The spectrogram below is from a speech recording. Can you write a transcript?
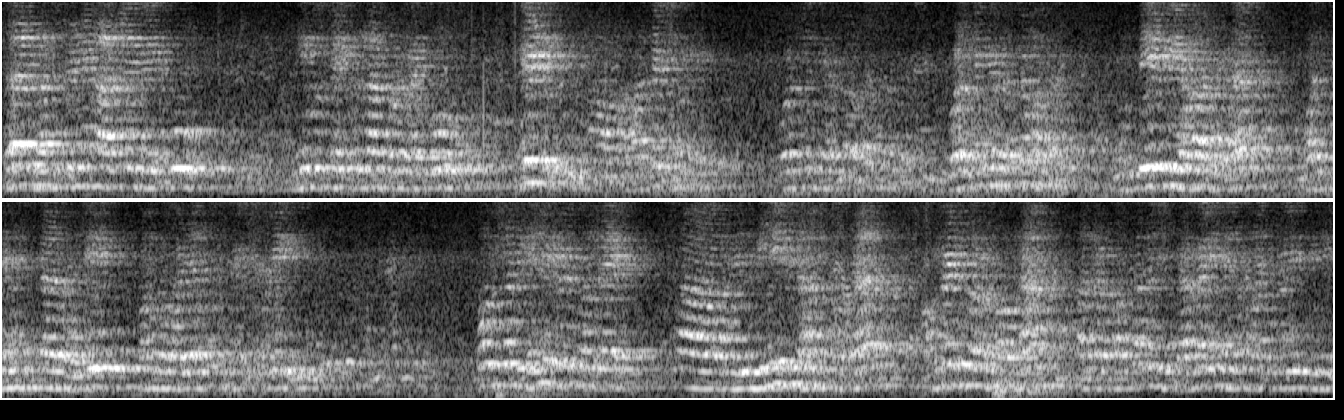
ಸರ್ ನಮ್ಮ ಕಡೆ ಆಗಲೇಬೇಕು ಸೈಕಲ್ನ ಕೊಡಬೇಕು ಹೇಳಿ. ಆ, ಅಧ್ಯಕ್ಷರಿಗೆ. ಒಳಸಂಖ್ಯೆ ಒಳಸಂಖ್ಯೆ ಹತ್ರ ಮಾತಾಡಿ. ಉದ್ದೇವಿ ಆಡಳಿತ ಮಧ್ಯಸ್ಥಳದಲ್ಲಿ ಒಂದು ಒಳ್ಳೆಯ ಸೇರಿಸಿ ಬಹುಶಃ ಎಲ್ಲಿ ಹೇಳಬೇಕಂದ್ರೆ ಮಿನಿ ವಿಧಾನಸೌಧ ಅಂಬೇಡ್ಕರ್ ಭವನ ಅದರ ಪಕ್ಕದಲ್ಲಿ ಜಾಗ ಇದೆ ಅಂತ ನಾನು ಕೇಳಿದ್ದೀನಿ.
